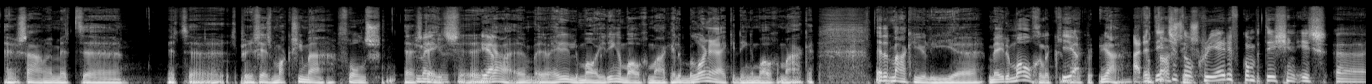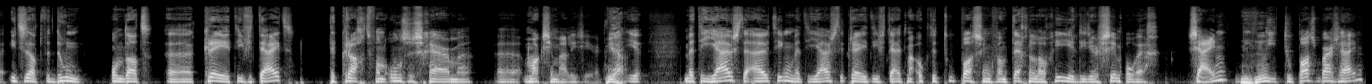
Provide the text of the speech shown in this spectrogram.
eh, samen met, eh, met eh, het Prinses Maxima Fonds eh, steeds Meedoet. eh, Ja. ja. eh, hele mooie dingen mogen maken. Hele belangrijke dingen mogen maken. En dat maken jullie eh, mede mogelijk. Ja. ja Ah, de. Digital Creative Competition is eh, iets dat we doen omdat eh, creativiteit de kracht van onze schermen eh, maximaliseert. Ja. je, met de juiste uiting, met de juiste creativiteit, maar ook de toepassing van technologieën die er simpelweg zijn, die, Mhm. die toepasbaar zijn,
